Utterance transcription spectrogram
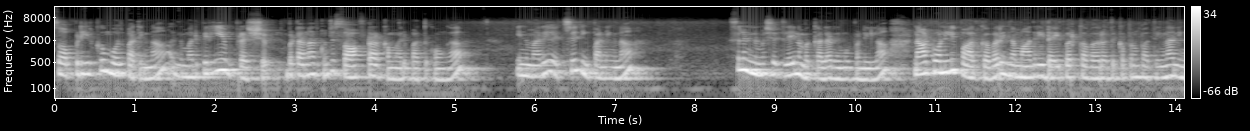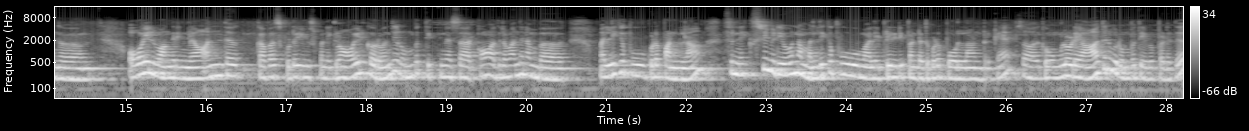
ஸோ அப்படி இருக்கும்போது பார்த்திங்கன்னா இந்த மாதிரி பெரிய ப்ரஷ்ஷு பட் ஆனால் அது கொஞ்சம் சாஃப்டாக இருக்க மாதிரி பார்த்துக்கோங்க இந்த மாதிரி வச்சு நீங்கள் பண்ணிங்கன்னா சில நிமிஷத்துலேயே நம்ம கலர் ரிமூவ் பண்ணிடலாம். நாட் ஓன்லி பால் கவர் இந்த மாதிரி டைப்பர் கவர் அதுக்கப்புறம் பார்த்தீங்கன்னா நீங்கள் ஆயில் வாங்குறீங்களா? அந்த கவர்ஸ் கூட யூஸ் பண்ணிக்கலாம். ஆயில் கவர் வந்து ரொம்ப திக்னஸ்ஸாக இருக்கும். அதில் வந்து நம்ம மல்லிகைப்பூ கூட பண்ணலாம். ஸோ நெக்ஸ்ட் வீடியோவை நான் மல்லிகைப்பூ மாலை எப்படி ரெடி பண்ணுறது கூட போடலான் இருக்கேன். ஸோ அதுக்கு உங்களுடைய ஆதரவு ரொம்ப தேவைப்படுது.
